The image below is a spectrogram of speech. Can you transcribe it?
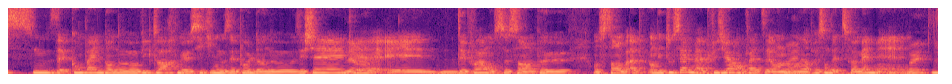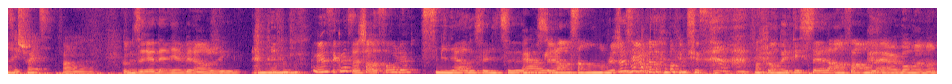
qui nous accompagnent dans nos victoires, mais aussi qui nous épaulent dans nos échecs. Et, et des fois, on se sent un peu. On, se sent, on est tout seul, mais à plusieurs, en fait. On, Ouais. on a l'impression d'être soi-même et Ouais. c'est chouette. Enfin, Comme dirait Daniel Bélanger. Mais c'est quoi sa chanson là? 6 milliards de solitude, Ah oui. seuls ensemble. Je sais pas trop. En tout cas, on a été seuls ensemble à un bon moment.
